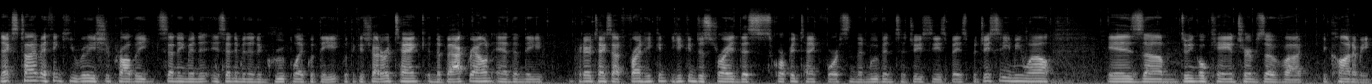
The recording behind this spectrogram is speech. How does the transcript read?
Next time, I think you really should probably send him in send him in, in a group like with the with the Shadow tank in the background, and then the Predator tanks out front. He can he can destroy this Scorpion tank force and then move into JCD's base. But JCD meanwhile is um, doing okay in terms of uh, economy.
